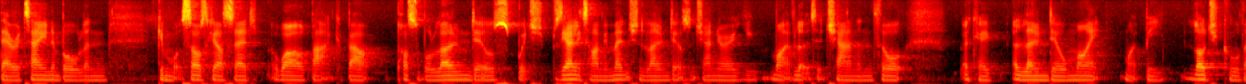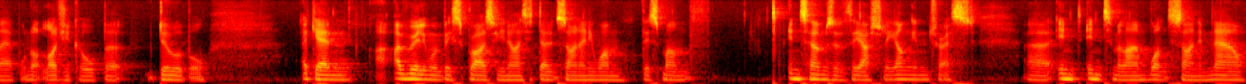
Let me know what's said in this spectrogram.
they're attainable, and given what Solskjaer said a while back about possible loan deals, which was the only time he mentioned loan deals in January, you might have looked at Can and thought, okay, a loan deal might might be logical there. Well, not logical, but doable. Again, I really wouldn't be surprised if United don't sign anyone this month. In terms of the Ashley Young interest, uh, in, Inter Milan want to sign him now.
